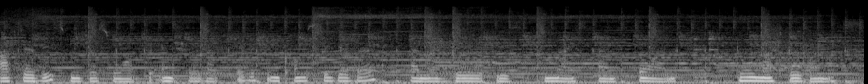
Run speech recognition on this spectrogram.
After this, we just want to ensure that everything comes together and the dough is nice and formed. Do not overmix.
